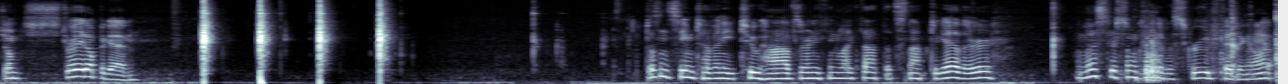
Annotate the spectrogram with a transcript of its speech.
jumped straight up again. Doesn't seem to have any two halves or anything like that that snap together. Unless there's some kind of a screwed fitting on it.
